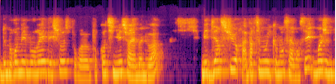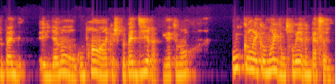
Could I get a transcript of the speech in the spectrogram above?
de me remémorer des choses pour, pour continuer sur la bonne voie. Mais bien sûr, à partir du moment où il commence à avancer, moi je ne peux pas évidemment, on comprend hein, que je peux pas dire exactement où, quand et comment ils vont trouver la bonne personne.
